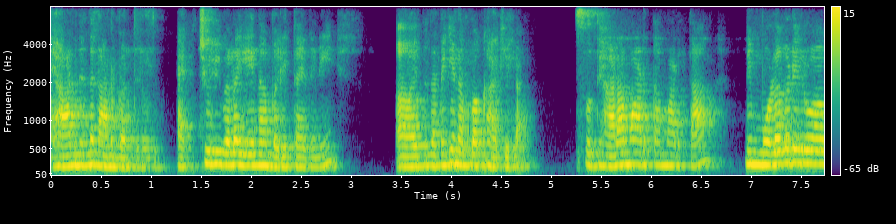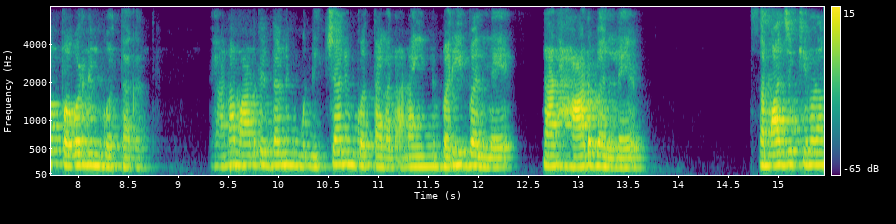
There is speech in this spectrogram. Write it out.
ಧ್ಯಾನದಿಂದ ನಾನು ಬರ್ತಿರೋದು ಆಕ್ಚುಲಿ ಇವೆಲ್ಲ ಏನ ಬರಿತಾ ಇದ್ದೀನಿ. ಇದು ನನಗೆ ನಂಬಕ್ಕಾಗಿಲ್ಲ. ಸೊ ಧ್ಯಾನ ಮಾಡ್ತಾ ಮಾಡ್ತಾ ನಿಮ್ ಒಳಗಡೆ ಇರುವ ಪವರ್ ನಿಮ್ಗೆ ಗೊತ್ತಾಗತ್ತೆ. ಧ್ಯಾನ ಮಾಡ್ತಿದ್ದಾಗ ನಿಮ್ಗೆ ನಿಜ ನಿಮ್ಗೆ ಗೊತ್ತಾಗಲ್ಲ. ನಾ ಇನ್ನು ಬರೀಬಲ್ಲೆ, ನಾನು ಹಾಡಬಲ್ಲೆ. ಸಮಾಜಕ್ಕೆ ಏನೋ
